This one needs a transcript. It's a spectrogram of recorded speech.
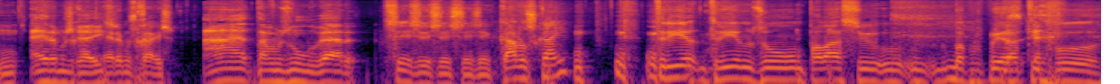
Hum, Éramos reis? Éramos reis. Ah, estávamos num lugar. Sim, sim, sim, sim. sim. Carlos quem? Teria- teríamos um palácio, uma propriedade tipo.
